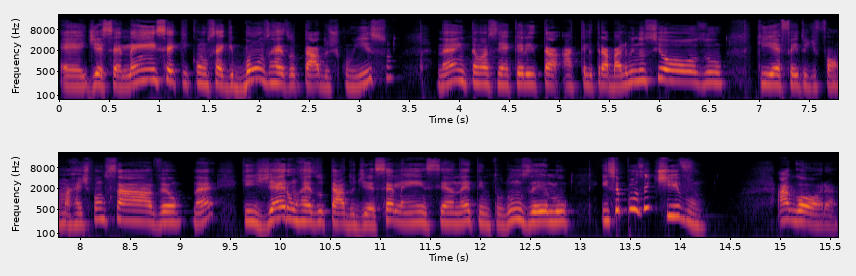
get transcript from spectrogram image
é, de excelência, que consegue bons resultados com isso, né? Então, assim, aquele, aquele trabalho minucioso, que é feito de forma responsável, né? Que gera um resultado de excelência, né? Tem todo um zelo isso é positivo. Agora,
